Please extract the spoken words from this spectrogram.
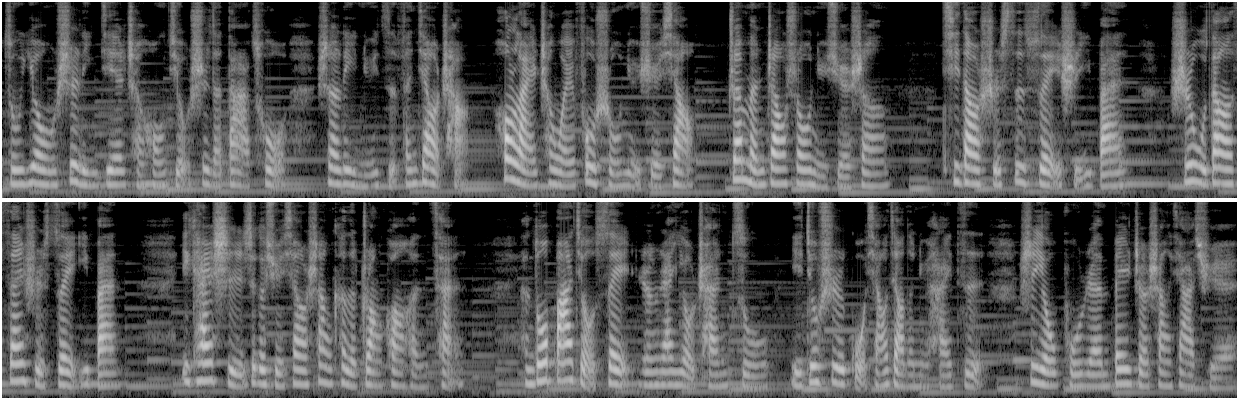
租用士林街陈鸿九世的大厝，设立女子分教场，后来称为附属女学校，专门招收女学生。七到十四岁是一班，十五到三十岁一班。一开始，这个学校上课的状况很惨，很多八九岁仍然有缠足，也就是裹小脚的女孩子，是由仆人背着上下学，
